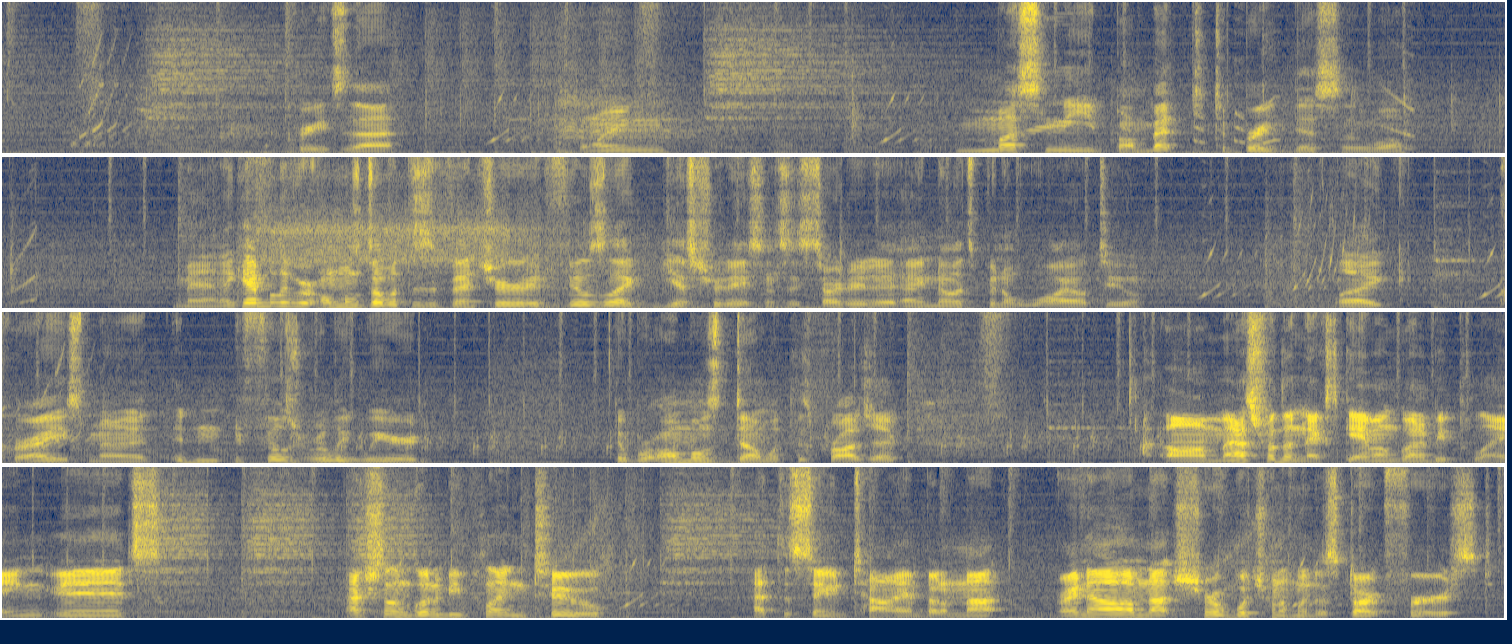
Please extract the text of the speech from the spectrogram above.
Creates that. Boing. Must need Bombette to break this as well. Man, I can't believe we're almost done with this adventure. It feels like yesterday since I started it. I know it's been a while too. Like, Christ, man, it, it, it feels really weird that we're almost done with this project. Um, as for the next game I'm going to be playing, it's Actually, I'm going to be playing two at the same time, but I'm not... Right now, I'm not sure which one I'm going to start first.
